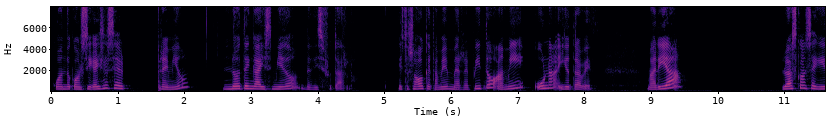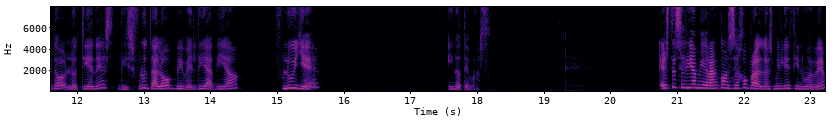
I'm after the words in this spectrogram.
Cuando consigáis ese premio, no tengáis miedo de disfrutarlo. Esto es algo que también me repito a mí una y otra vez. María, lo has conseguido, lo tienes, disfrútalo, vive el día a día, fluye y no temas. Este sería mi gran consejo para el 2019,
